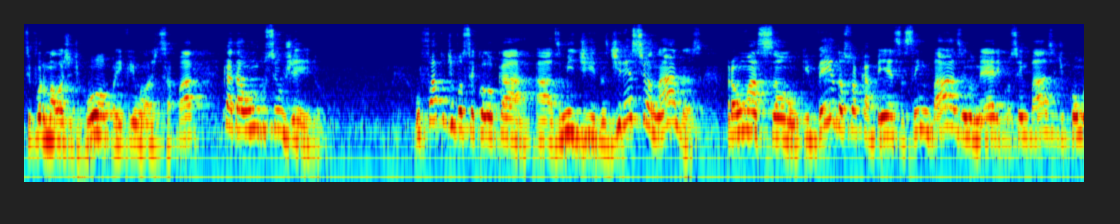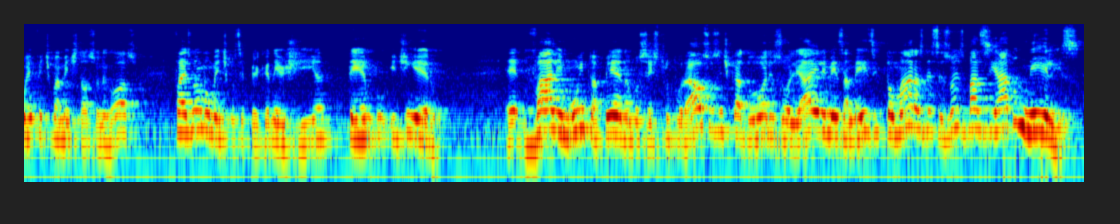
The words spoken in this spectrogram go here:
Se for uma loja de roupa, enfim, uma loja de sapato, cada um do seu jeito. O fato de você colocar as medidas direcionadas para uma ação que veio da sua cabeça, sem base numérica, sem base de como efetivamente está o seu negócio, faz normalmente que você perca energia, tempo e dinheiro. É, vale muito a pena você estruturar os seus indicadores, olhar ele mês a mês e tomar as decisões baseado neles,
